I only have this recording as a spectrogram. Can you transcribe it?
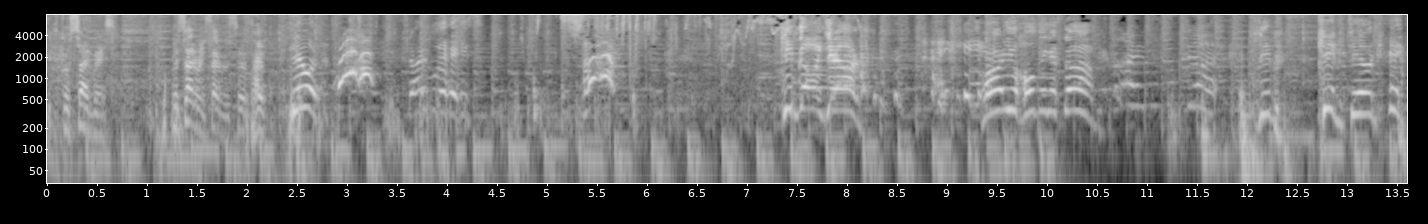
Let's go sideways. Sideways, sideways, sideways. Taylor! Sideways! Keep going, Taylor! Why are you holding us up? I'm stuck. Kick, kick, Taylor, kick!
